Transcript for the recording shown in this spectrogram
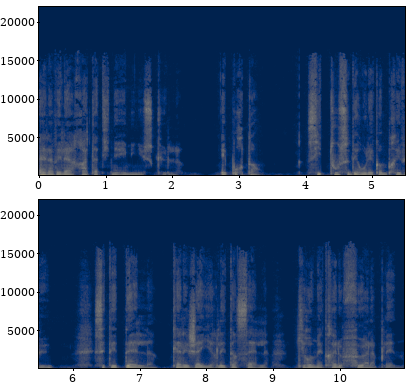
Elle avait l'air ratatinée et minuscule. Et pourtant, si tout se déroulait comme prévu, c'était d'elle qu'allait jaillir l'étincelle qui remettrait le feu à la plaine.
